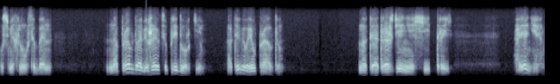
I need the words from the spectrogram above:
Усмехнулся Бен. «На правду обижаются придурки, а ты говорил правду. Но ты от рождения хитрый, а я нет».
